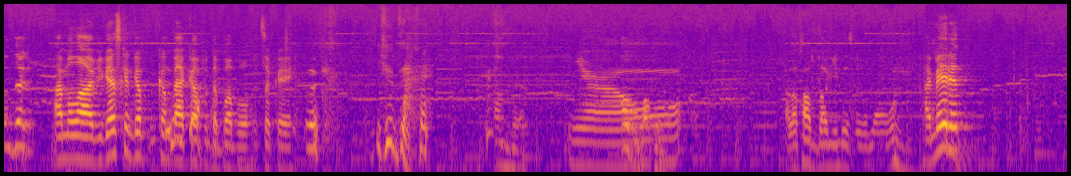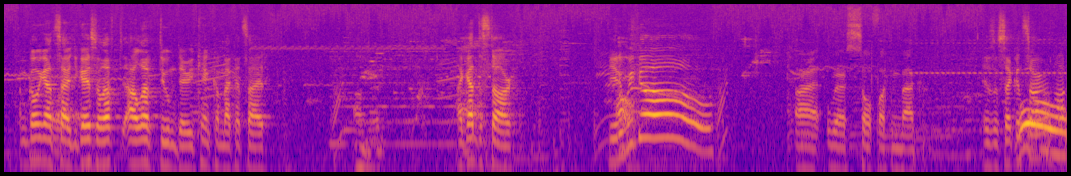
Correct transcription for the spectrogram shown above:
I'm dead. I'm alive. You guys can come come back up with the bubble. It's okay. Look, you died. I'm dead. Meow. Oh, I love how buggy this is. I made it. I'm going outside. You guys are left. I left Doom there. You can't come back outside. I'm dead. I got the star. Here we go. Alright, we are so fucking back. Is the second star?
